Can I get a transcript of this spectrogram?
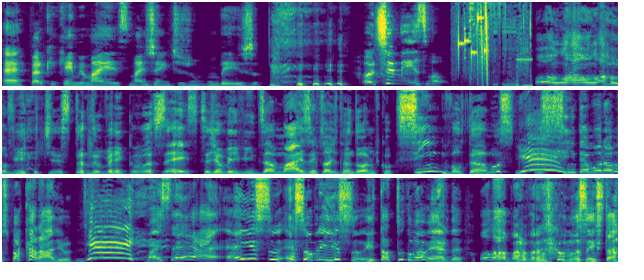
É, espero que queime mais, mais gente junto. Um beijo. Otimismo! Olá, olá, ouvintes! Tudo bem com vocês? Sejam bem-vindos a mais um episódio randômico. Sim, voltamos. Yay! E sim, demoramos pra caralho. Yay! Mas é, é isso, é sobre isso. E tá tudo uma merda. Olá, Bárbara, como você está?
